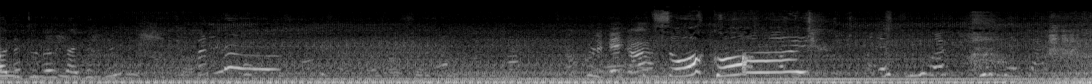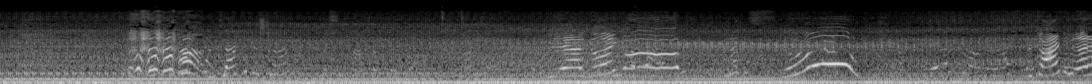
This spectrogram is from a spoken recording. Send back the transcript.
Farther to the side it. But no. It's so cold. Everyone. we are going up. We can't hear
